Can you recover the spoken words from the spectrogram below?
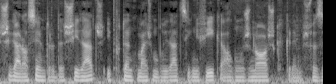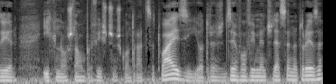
chegar ao centro das cidades e, portanto, mais mobilidade significa alguns nós que queremos fazer e que não estão previstos nos contratos atuais e outros desenvolvimentos dessa natureza.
